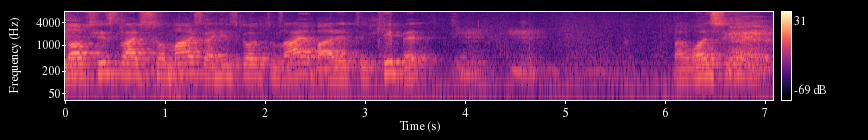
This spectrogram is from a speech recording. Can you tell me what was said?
loves his life so much that he's going to lie about it to keep it. But once again,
